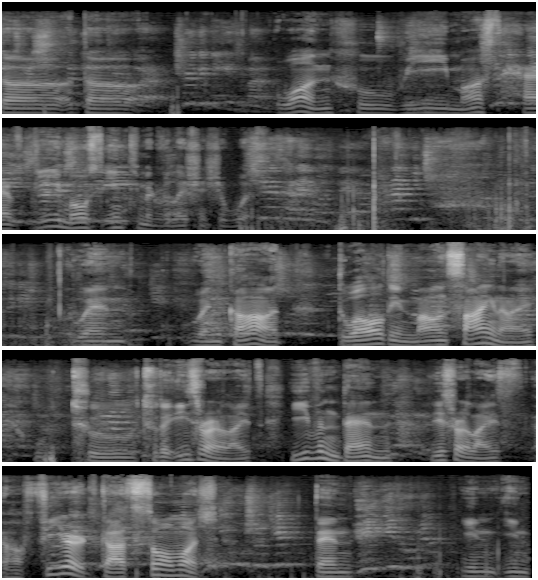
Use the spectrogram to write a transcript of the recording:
the the one who we must have the most intimate relationship with. When when God dwelled in Mount Sinai to to the Israelites, even then the Israelites uh, feared God so much. Then in in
